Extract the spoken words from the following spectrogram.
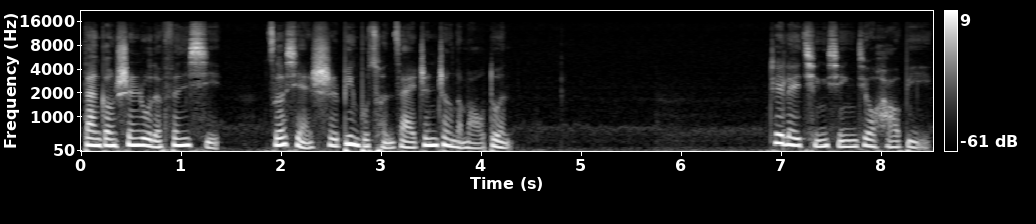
但更深入的分析，则显示并不存在真正的矛盾。这类情形就好比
